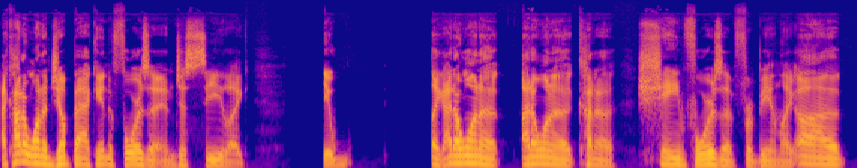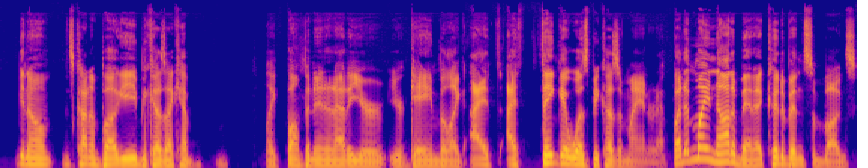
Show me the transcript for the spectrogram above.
I kind of want to jump back into Forza and just see like it. Like I don't want to, I don't want to kind of shame Forza for being like, uh, you know, it's kind of buggy because I kept like bumping in and out of your your game. But like I, I think it was because of my internet, but it might not have been. It could have been some bugs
